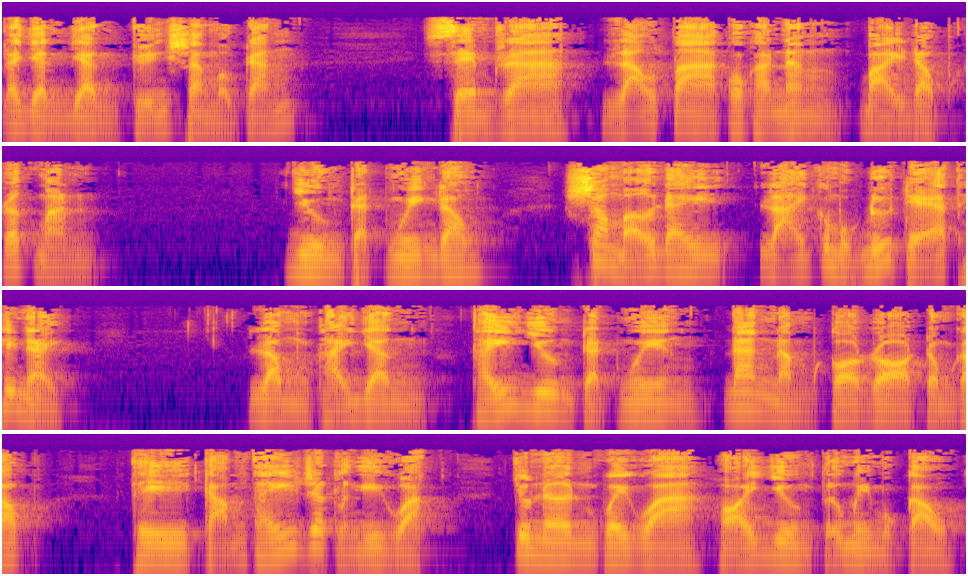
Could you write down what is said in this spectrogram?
đã dần dần chuyển sang màu trắng. Xem ra lão ta có khả năng bài độc rất mạnh. Dương Trạch Nguyên đâu? Sao mà ở đây lại có một đứa trẻ thế này? Lòng thải dân thấy Dương Trạch Nguyên đang nằm co ro trong góc, thì cảm thấy rất là nghi hoặc, cho nên quay qua hỏi Dương Tử Mi một câu.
